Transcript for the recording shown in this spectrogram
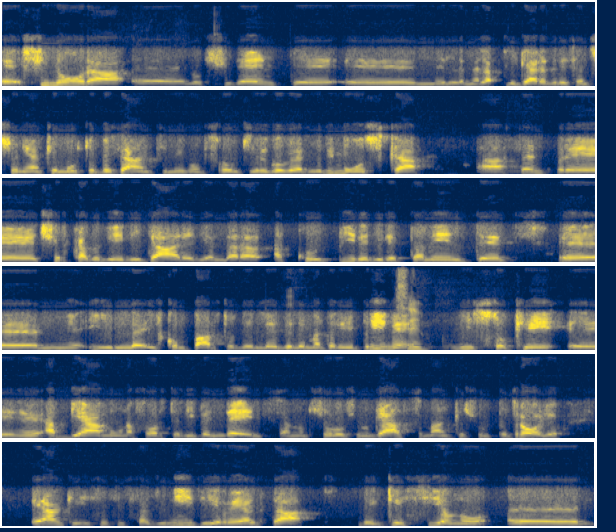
eh, finora eh, l'Occidente eh, nel, nell'applicare delle sanzioni anche molto pesanti nei confronti del governo di Mosca ha sempre cercato di evitare di andare a, a colpire direttamente ehm, il, il, comparto delle, delle materie prime, sì. visto che eh, abbiamo una forte dipendenza non solo sul gas ma anche sul petrolio e anche gli stessi Stati Uniti in realtà, benché siano eh,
